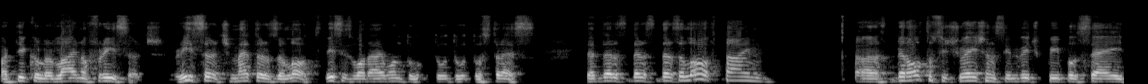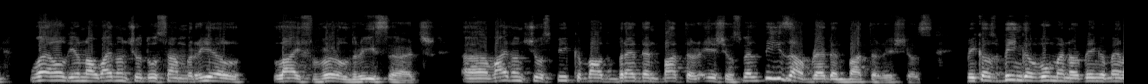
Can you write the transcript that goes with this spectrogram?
particular line of research. Research matters a lot. This is what I want to, to, to, to stress. That there's there's there's a lot of time. Uh, there are also situations in which people say, "Well, you know, why don't you do some real life world research? Uh, why don't you speak about bread and butter issues? Well, these are bread and butter issues because being a woman or being a man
